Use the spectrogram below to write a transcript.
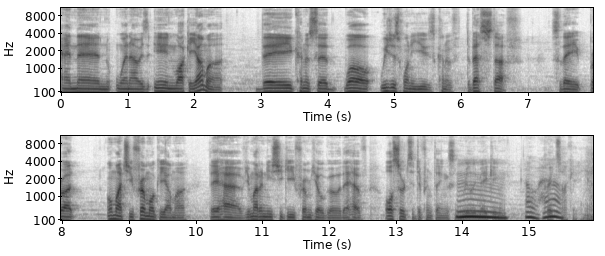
And then when I was in Wakayama, they kind of said, well, we just want to use kind of the best stuff. So they brought omachi from Okayama. They have Yamada Nishiki from Hyogo. They have all sorts of different things and really making Oh wow. great sake. Yeah.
